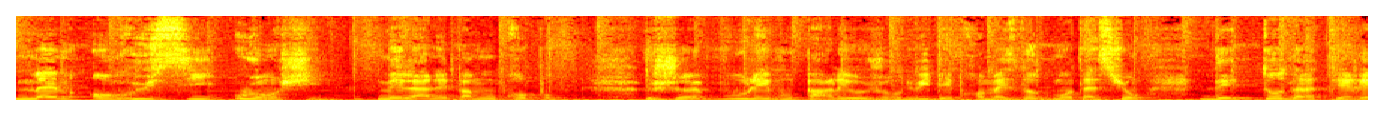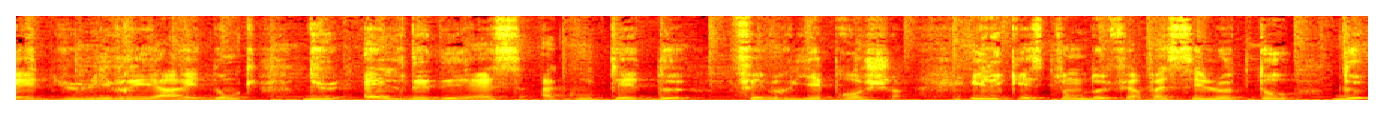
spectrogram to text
même en Russie ou en Chine. Mais là n'est pas mon propos. Je voulais vous parler aujourd'hui des promesses d'augmentation des taux d'intérêt du livret A et donc du LDDS à compter de février prochain. Il est question de faire passer le taux de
